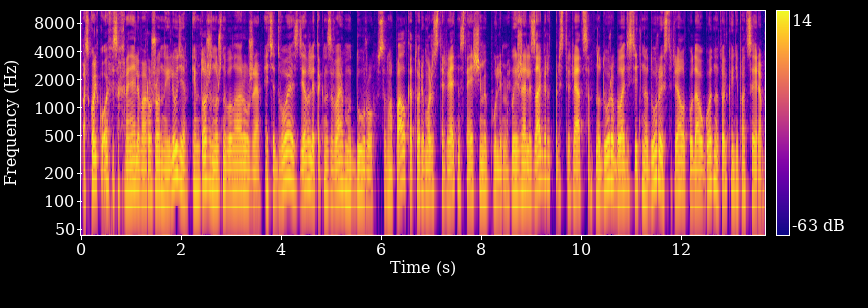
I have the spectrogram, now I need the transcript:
Поскольку офис охраняли вооруженные люди, им тоже нужно было оружие. Эти двое сделали так называемую дуру, самопал, который может стрелять настоящими пулями. Выезжали за город пристреляться, но дура была действительно дура и стреляла куда угодно, только не по целям.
